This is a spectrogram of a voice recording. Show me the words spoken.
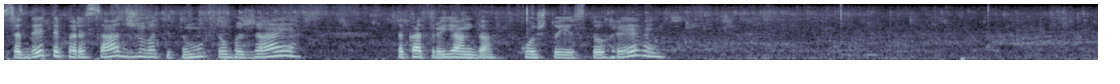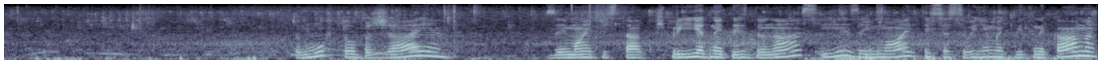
садити, пересаджувати, тому хто бажає, така троянда коштує 100 гривень. Тому хто бажає, займайтесь також, приєднуйтесь до нас і займайтеся своїми квітниками.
